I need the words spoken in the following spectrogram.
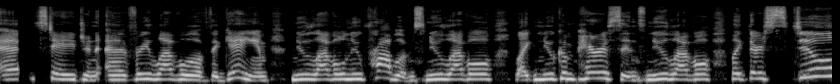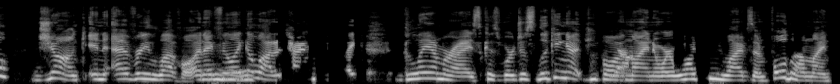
every stage and every level of the game, new level, new problems, new level, like new comparisons, new level, like there's still junk in every level. And I feel like a mm-hmm. lot of times we like glamorize because we're just looking at people yeah. online and we're watching lives unfold online.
